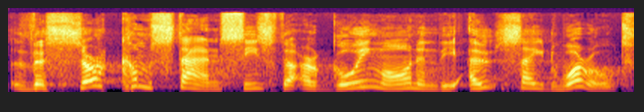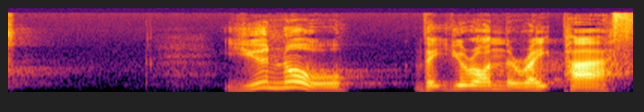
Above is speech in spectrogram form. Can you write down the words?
the circumstances that are going on in the outside world, you know that you're on the right path.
